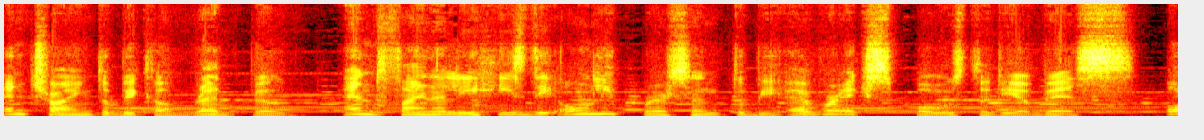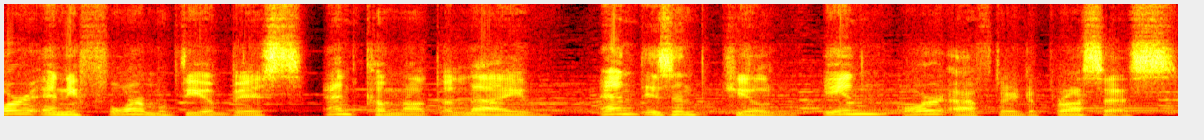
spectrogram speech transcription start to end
and trying to become Red Pilled. And finally, he's the only person to be ever exposed to the Abyss, or any form of the Abyss, and come out alive, and isn't killed in or after the process.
